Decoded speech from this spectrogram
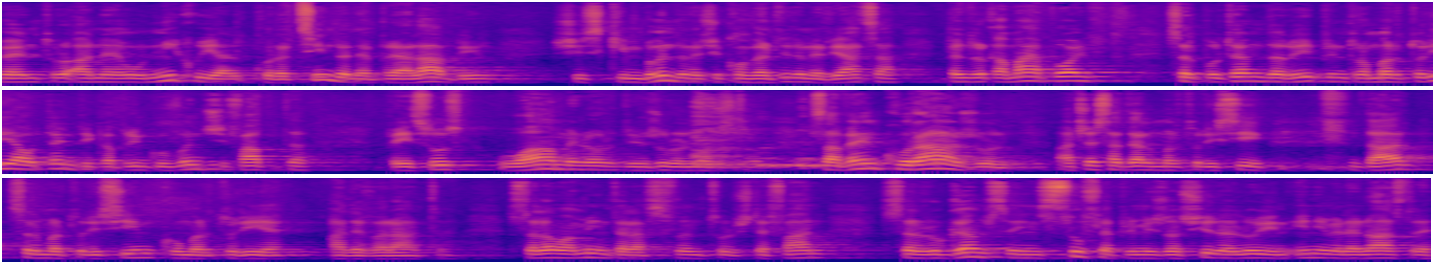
pentru a ne uni cu El, curățindu-ne prealabil și schimbându-ne și convertindu-ne viața, pentru ca mai apoi să-L putem dărui printr-o mărturie autentică, prin cuvânt și faptă, pe Iisus oamenilor din jurul nostru. Să avem curajul acesta de a-L mărturisi, dar să-L mărturisim cu mărturie adevărată. Să luăm aminte la Sfântul Ștefan, să rugăm să insufle prin mijlocirea Lui în inimile noastre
